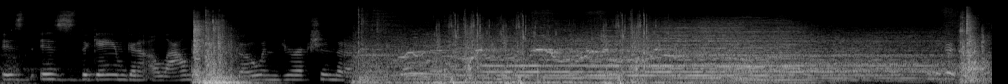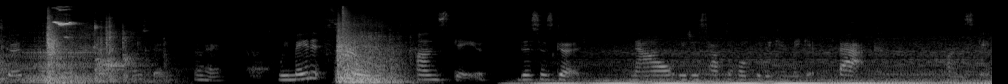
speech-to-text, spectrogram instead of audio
Is is the game gonna allow me to go in the direction that I'm trying to go in? Okay, good. That was good. That was good. Okay. We made it through unscathed. This is good. Now we just have to hope that we can make it back unscathed.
